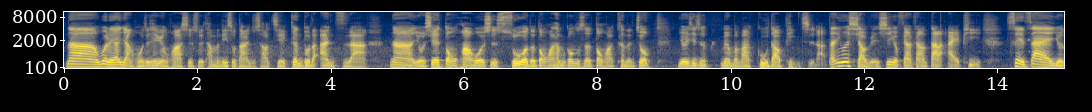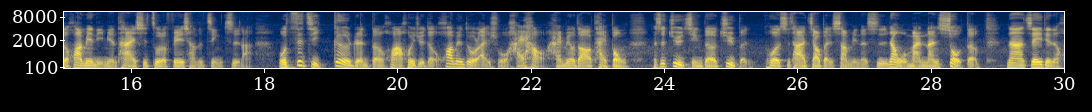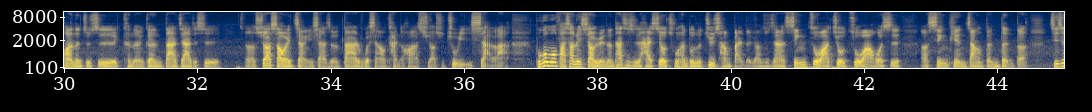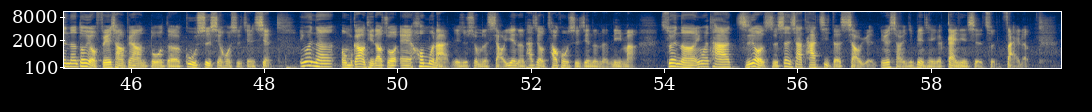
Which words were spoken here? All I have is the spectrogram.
那为了要养活这些原画师，所以他们理所当然就是要接更多的案子啊。那有些动画或者是所有的动画，他们工作室的动画可能就有一些就是没有办法顾到品质啦。但因为小圆是一个非常非常大的 IP，所以在有的画面里面，它还是做的非常的精致啦。我自己个人的话，会觉得画面对我来说还好，还没有到太崩。可是剧情的剧本或者是它的脚本上面呢，是让我蛮难受的。那这一点的话呢，就是可能跟大家就是。呃，需要稍微讲一下，就大家如果想要看的话，需要去注意一下啦。不过魔法少女小圆呢，它其实还是有出很多的剧场版的，比方说像新作啊、旧作啊，或是呃新篇章等等的，其实呢都有非常非常多的故事线或时间线。因为呢，我们刚刚提到说，哎，Homura 也就是我们的小叶呢，它是有操控时间的能力嘛，所以呢，因为它只有只剩下它记得小圆，因为小圆已经变成一个概念式的存在了。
